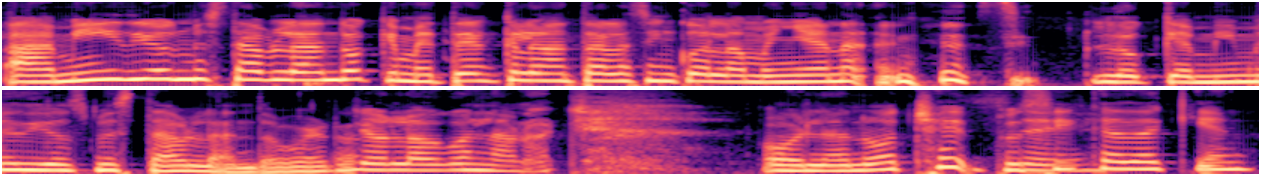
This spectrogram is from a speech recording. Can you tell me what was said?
A mí Dios me está hablando que me tengan que levantar a las 5 de la mañana, lo que a mí me Dios me está hablando, ¿verdad? Yo lo hago en la noche. O en la noche, pues sí, Sí. cada quien.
